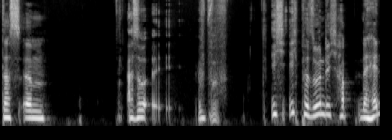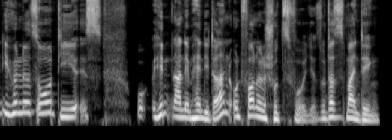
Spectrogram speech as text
dass, ähm, also äh, ich, ich persönlich habe eine Handyhülle so, die ist hinten an dem Handy dran und vorne eine Schutzfolie. So, das ist mein Ding.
